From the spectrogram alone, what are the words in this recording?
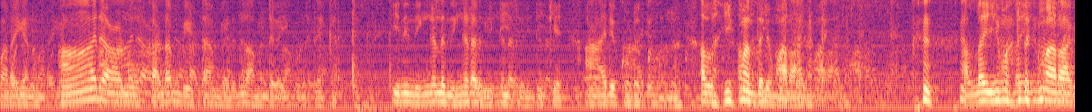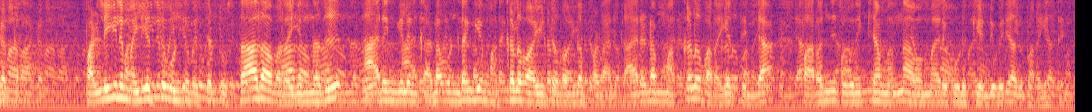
പറയണം. ആരാണോ കടം വീട്ടാൻ വരുന്നത് അവന്റെ കൈ കൊടുത്തേക്കാൻ. ഇനി നിങ്ങൾ നിങ്ങളുടെ വീട്ടിൽ ചിന്തിക്ക് ആര് കൊടുക്കുമെന്ന്. അല്ല ഈ മന്ത്രിമാറാകട്ടെ അല്ല ഈ പള്ളിയിൽ മയ്യത്ത് കൊണ്ട് വെച്ചിട്ട് ഉസ്താദ പറയുന്നത് ആരെങ്കിലും കടമുണ്ടെങ്കിൽ മക്കളുമായിട്ട് ബന്ധപ്പെടാൻ. കാരണം മക്കൾ പറയത്തില്ല. പറഞ്ഞു ചോദിക്കാൻ വന്ന അവന്മാര് കൊടുക്കേണ്ടി വരും അത് പറയത്തില്ല.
